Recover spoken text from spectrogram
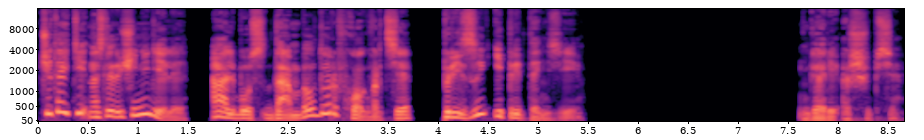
Читайте на следующей неделе «Альбус Дамблдор в Хогвартсе. Призы и претензии. Гарри ошибся.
